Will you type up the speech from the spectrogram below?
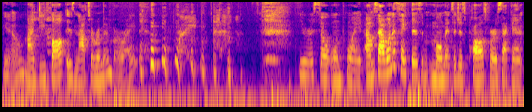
you know, my default is not to remember, right? right. You are so on point. Um, so I want to take this moment to just pause for a second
